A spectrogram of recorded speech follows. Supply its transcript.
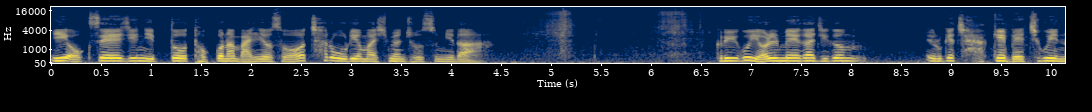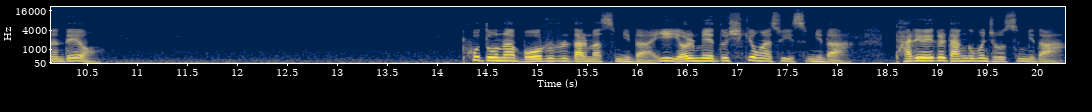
이 억세진 잎도 덮거나 말려서 차로 우려 마시면 좋습니다. 그리고 열매가 지금 이렇게 작게 맺히고 있는데요. 포도나 머루를 닮았습니다. 이 열매도 식용할 수 있습니다. 발효액을 담그면 좋습니다.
